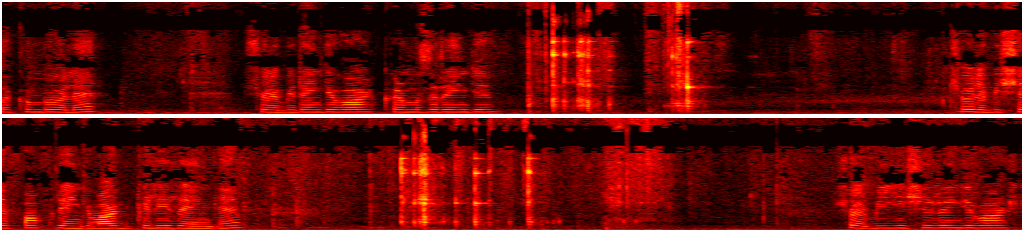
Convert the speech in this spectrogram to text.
Bakın böyle. Şöyle bir rengi var. Kırmızı rengi. Şöyle bir şeffaf rengi var. Gri rengi. Şöyle bir yeşil rengi var.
